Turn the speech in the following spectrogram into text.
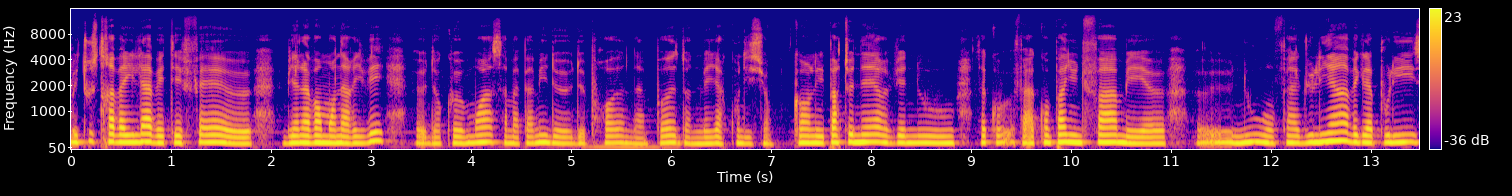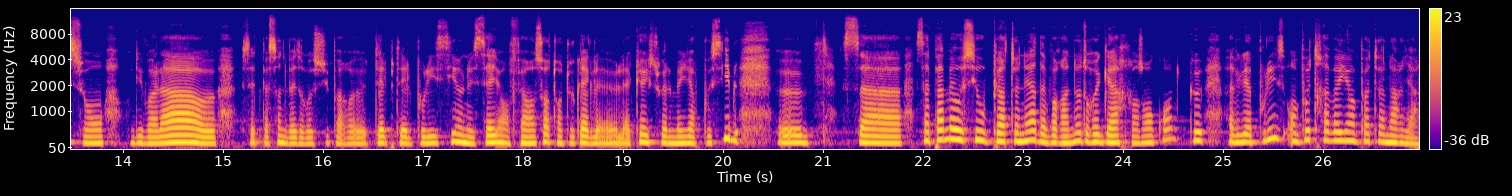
Mais tout ce travail-là avait été fait bien avant mon arrivée. donc moi, ça m'a permis de prendre un poste dans de meilleures conditions quand les partenaires viennent nous enfin, accompagnent une femme et nous on fait du lien avec la police on, dit voilà, euh, cette personne va être reçue par euh, tel tel policier, on essaye, on fait en sorte en tout cas que l'accueil soit le meilleur possible. Euh, ça, ça permet aussi aux partenaires d'avoir un autre regard. On se rend compte qu'avec la police, on peut travailler en partenariat.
